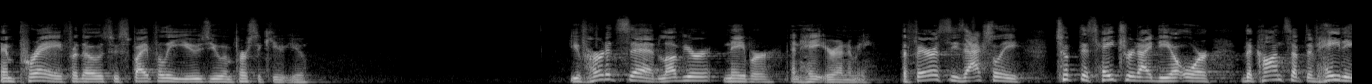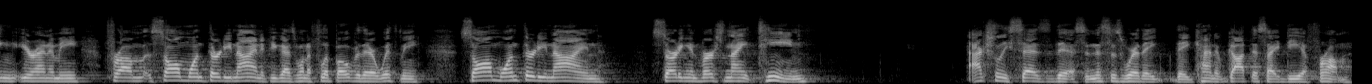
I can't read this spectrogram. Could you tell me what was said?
And pray for those who spitefully use you and persecute you. You've heard it said, love your neighbor and hate your enemy. The Pharisees actually took this hatred idea or the concept of hating your enemy from Psalm 139. If you guys want to flip over there with me. Psalm 139, starting in verse 19, actually says this, and this is where they, they kind of got this idea from.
